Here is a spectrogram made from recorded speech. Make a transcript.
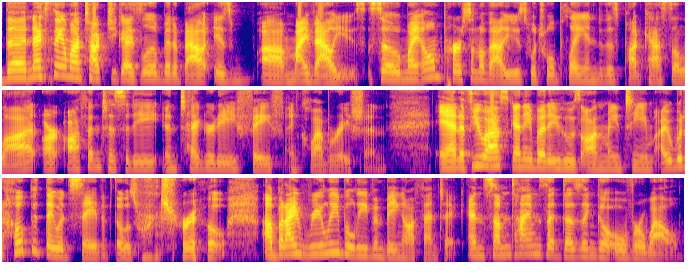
The next thing I want to talk to you guys a little bit about is uh, my values. So, my own personal values, which will play into this podcast a lot, are authenticity, integrity, faith, and collaboration. And if you ask anybody who's on my team, I would hope that they would say that those were true. Uh, but I really believe in being authentic. And sometimes that doesn't go over well.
